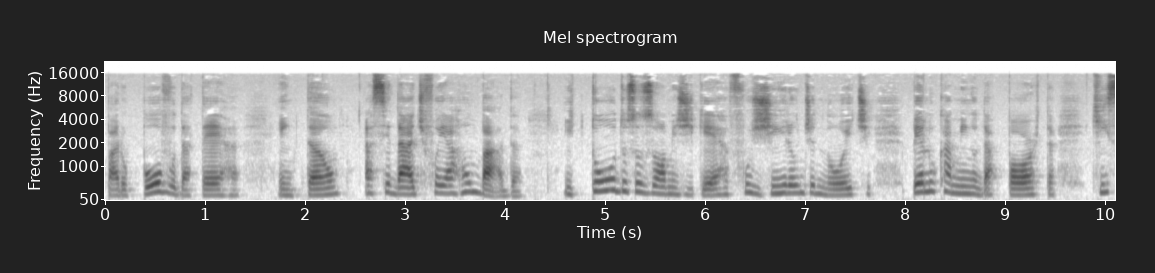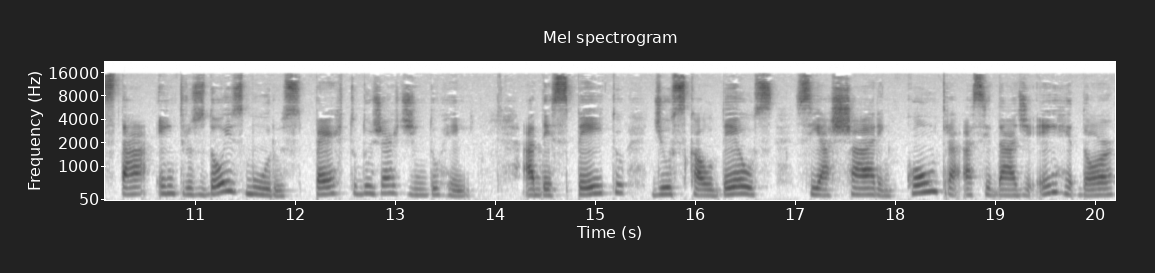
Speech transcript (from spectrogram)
para o povo da terra, então a cidade foi arrombada e todos os homens de guerra fugiram de noite pelo caminho da porta que está entre os dois muros, perto do jardim do rei. A despeito de os caldeus se acharem contra a cidade em redor,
